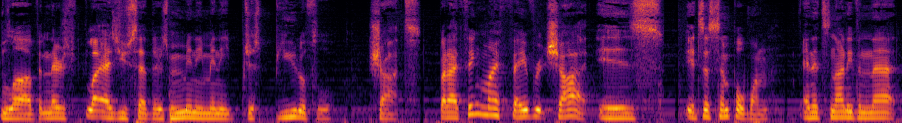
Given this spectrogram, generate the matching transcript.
love, and there's, as you said, there's many, many just beautiful shots. But I think my favorite shot is it's a simple one, and it's not even that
